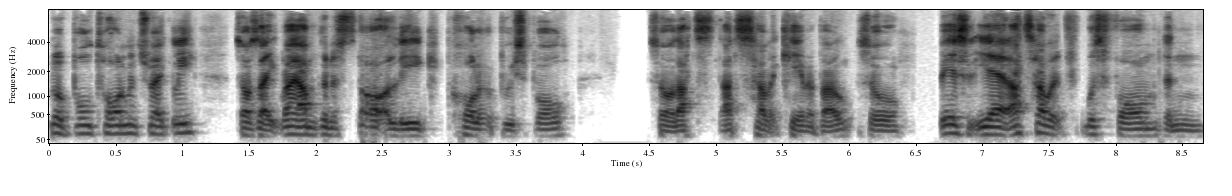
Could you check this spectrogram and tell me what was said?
Blood Bowl tournaments regularly. So I was like, right, I'm going to start a league, call it Bruce Bowl. So that's that's how it came about. So basically, yeah, that's how it was formed, and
